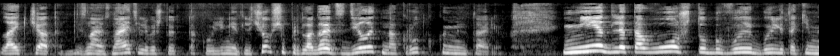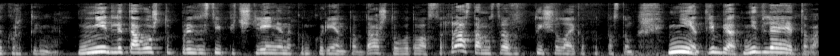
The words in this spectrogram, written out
лайк-чаты. Не знаю, знаете ли вы, что это такое или нет. Для чего вообще предлагают сделать накрутку комментариев не для того, чтобы вы были такими крутыми, не для того, чтобы произвести впечатление на конкурентов, да, что вот у вас раз там и сразу тысяча лайков под постом. Нет, ребят, не для этого,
